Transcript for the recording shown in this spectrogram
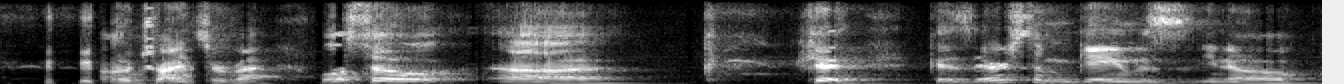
oh, try and survive. Well, so because there's some games, you know,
